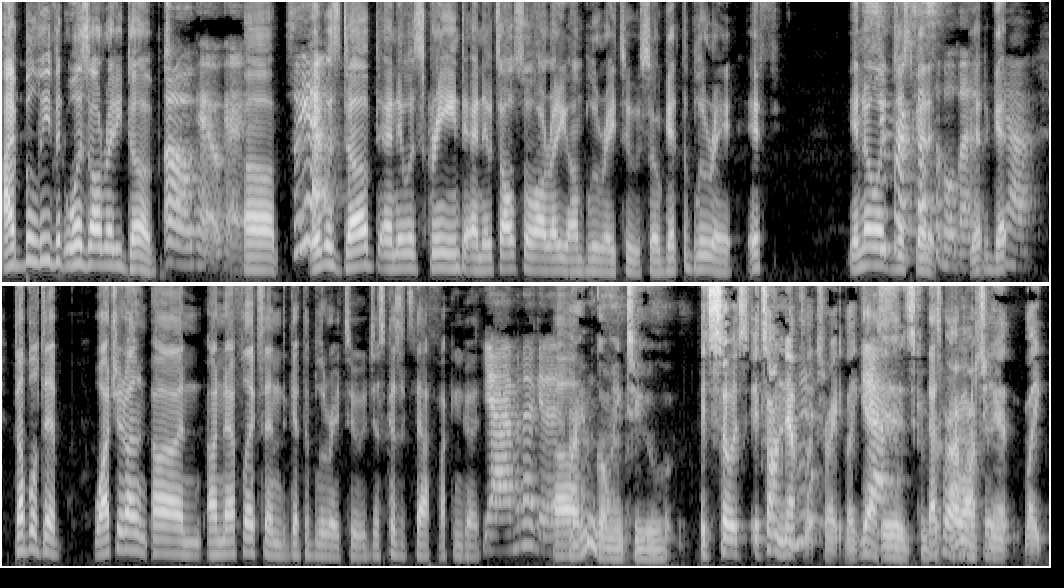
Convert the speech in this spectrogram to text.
i believe it was already dubbed Oh, okay, okay. uh so yeah, it was dubbed and it was screened and it's also already on blu-ray too so get the blu-ray if you know what super just get it accessible then. Get- get- yeah, double dip. Watch it on on on Netflix and get the Blu-ray too, just because it's that fucking good. yeah. I'm gonna get it. Uh, I am going to. It's so it's it's on Netflix, right? Like Yes. it is. Confirmed. That's where I I'm watching it. it. like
